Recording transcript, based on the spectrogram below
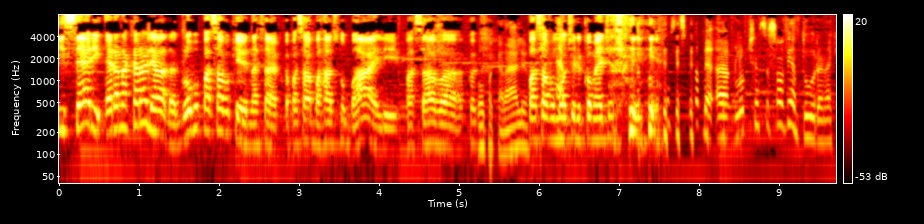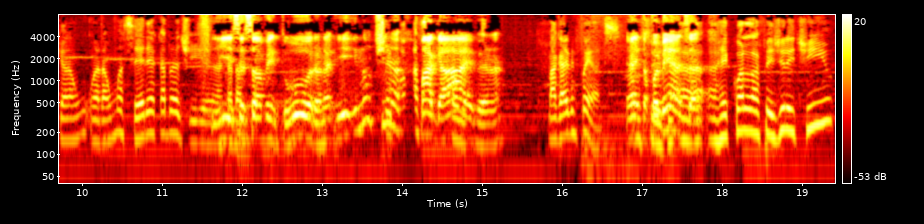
E série era na caralhada. A Globo passava o quê nessa época? Passava Barrados no Baile, passava. Bom pra caralho. Passava um monte de comédia assim. A Globo tinha Sessão Aventura, né? Que era, um- era uma série a cada dia. E cada... Sessão Aventura, né? E, e não tinha MacGyver, né? MacGyver foi antes. É, então Ou foi bem seja, antes. é. A, a Record ela fez direitinho.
